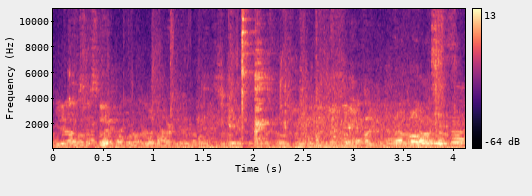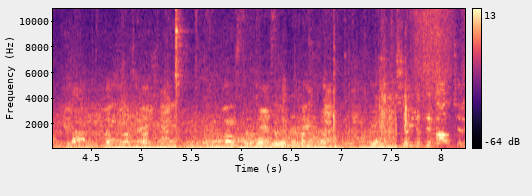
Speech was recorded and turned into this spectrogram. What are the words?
Trzy minuty voucher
